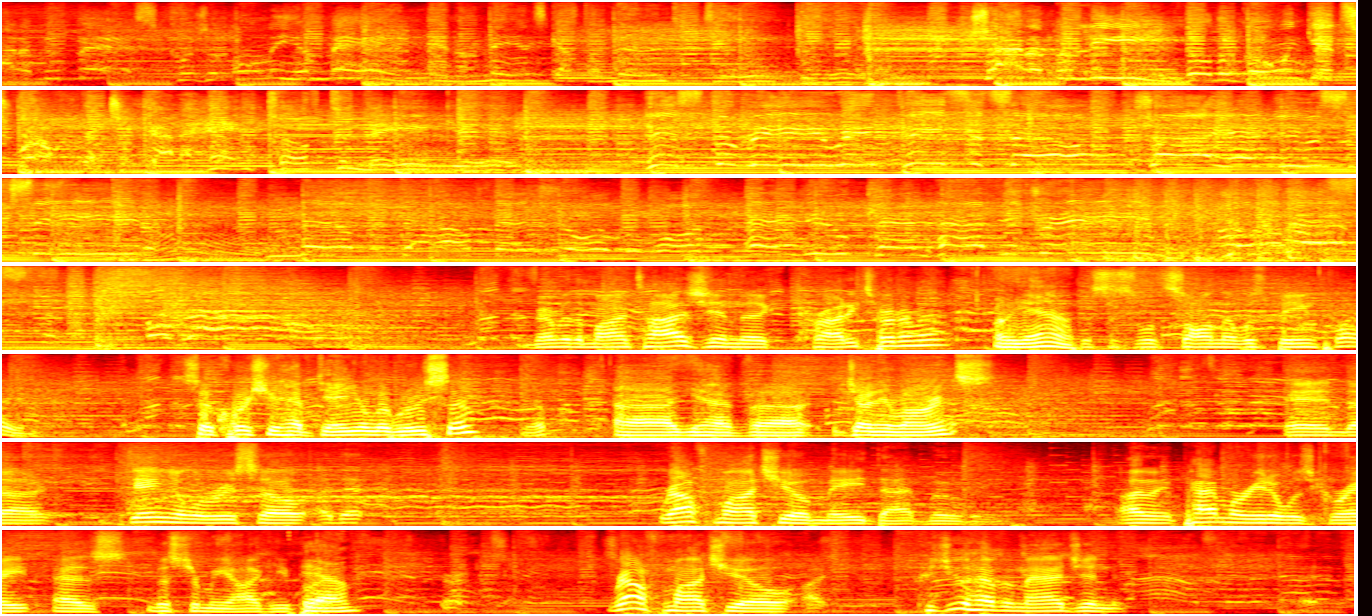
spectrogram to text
Remember the montage in the karate tournament? Oh yeah. This is what song that was being played. So of course you have Daniel LaRusso, Yep. Uh, you have uh, Johnny Lawrence. And uh, Daniel LaRusso, uh, that, Ralph Macchio made that movie. I mean, Pat Morita was great as Mr. Miyagi, but Yeah. Ralph Macchio, could you have imagined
